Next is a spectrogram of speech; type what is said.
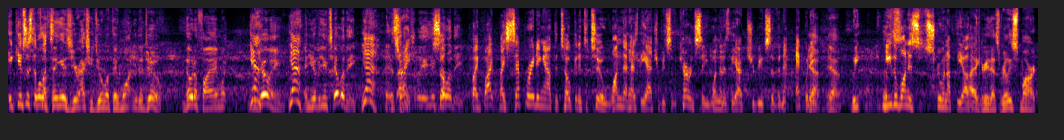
it gives us the Well, the thing is, you're actually doing what they want you to do, notifying what Yeah. you're doing. Yeah. And you have a utility. Yeah, It's that's right. actually a utility. So by, by, by separating out the token into two, one that has the attributes of a currency, one that has the attributes of an equity, Yeah, yeah. we neither one is screwing up the other. I agree. That's really smart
